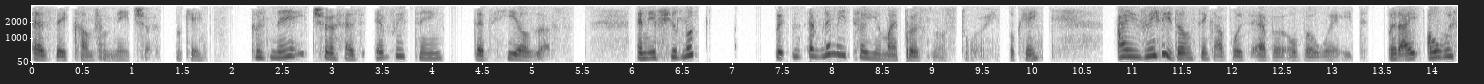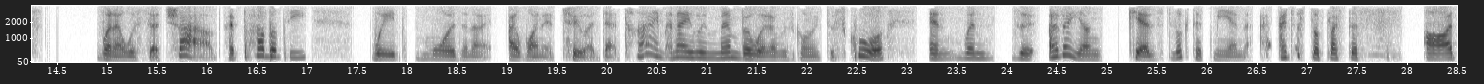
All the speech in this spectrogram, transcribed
as they come from nature, okay? Because nature has everything that heals us. And if you look, but uh, let me tell you my personal story, okay? I really don't think I was ever overweight, but I always, when I was a child, I probably weighed more than I, I wanted to at that time. And I remember when I was going to school, and when the other young kids looked at me, and I just looked like the odd,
